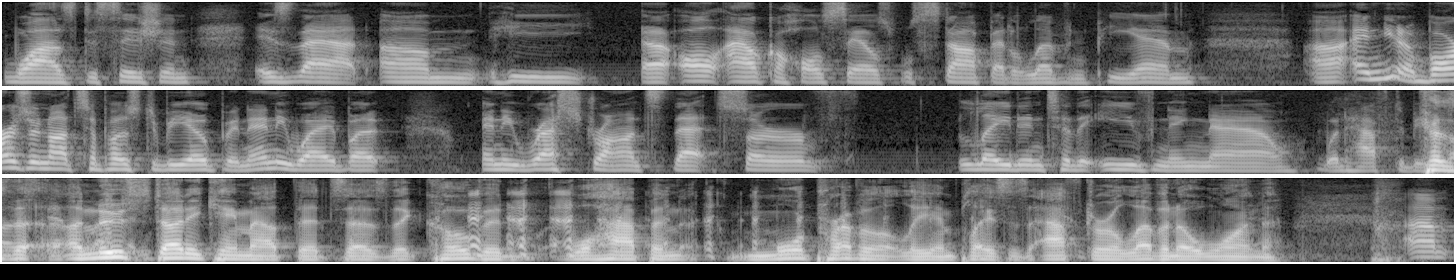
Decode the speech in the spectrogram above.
wise decision is that um, he uh, all alcohol sales will stop at 11 p.m. Uh, and you know bars are not supposed to be open anyway, but any restaurants that serve late into the evening now would have to be because a 11. new study came out that says that COVID will happen more prevalently in places after 11:01. Um,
